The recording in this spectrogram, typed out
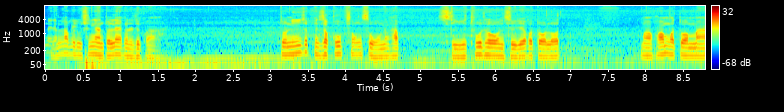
งั้นเราไปดูชิ้นงานตัวแรกกันเลยดีกว่า ตัวนี้จะเป็นสกู๊ปทรงสูงนะครับ สีทูโทน สีเดียวกับตัวรถ มาพร้อมกับตัวม้า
